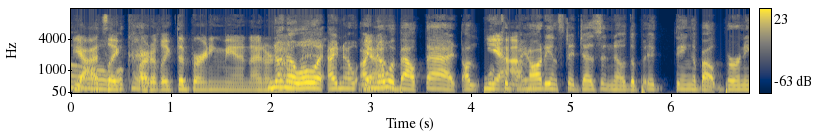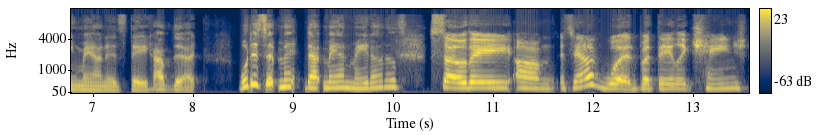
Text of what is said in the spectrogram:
yeah, it's like part of like the Burning Man. I don't No, know. no. No. Oh, I know, I know about that. Uh, well, for my audience that doesn't know, the big thing about Burning Man is they have that. What is it ma that man made out of? So they um it's made out of wood, but they like change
